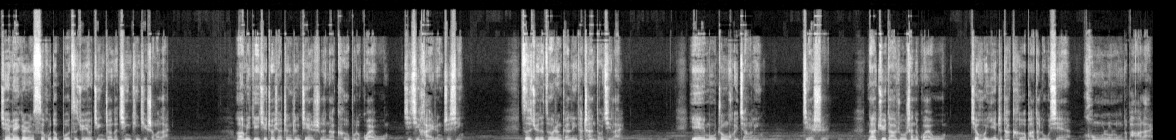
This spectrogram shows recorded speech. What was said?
且每个人似乎都不自觉又紧张地倾听起什么来。阿米迪奇这下真正见识了那可怖的怪物及其骇人之心，自觉的责任感令他颤抖起来。夜幕终会降临，届时。那巨大如山的怪物，就会沿着他可怕的路线轰隆隆地爬来。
